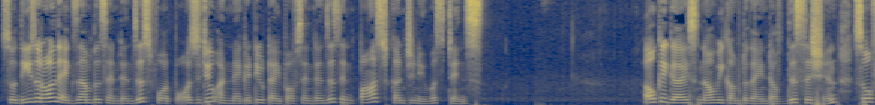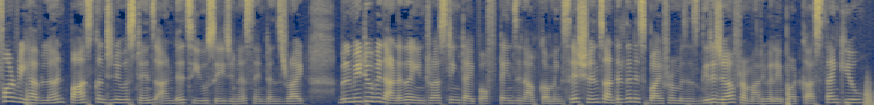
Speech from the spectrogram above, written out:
So these are all the example sentences for positive and negative type of sentences in past continuous tense. Okay, guys, now we come to the end of this session. So far, we have learned past continuous tense and its usage in a sentence, right? We'll meet you with another interesting type of tense in upcoming sessions. Until then, it's bye from Mrs. Girija from Marivale Podcast. Thank you.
